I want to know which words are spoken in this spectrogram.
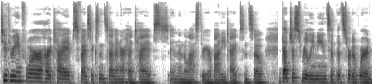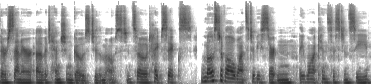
two, three, and four are heart types, five, six, and seven are head types, and then the last three are body types. And so that just really means that that's sort of where their center of attention goes to the most. And so type six, most of all, wants to be certain. They want consistency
